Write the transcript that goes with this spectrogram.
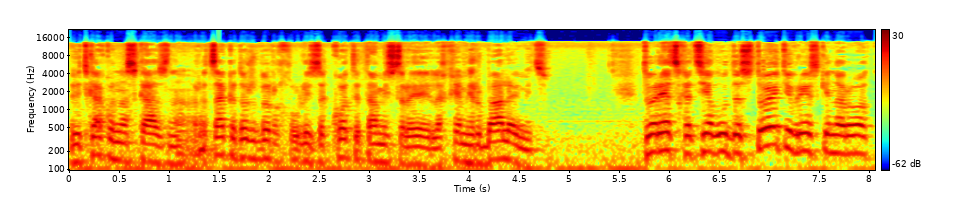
Ведь как у нас сказано, Рацака тоже барахули закоты там Израиль, лахем ирбалевец. Творец хотел удостоить еврейский народ,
